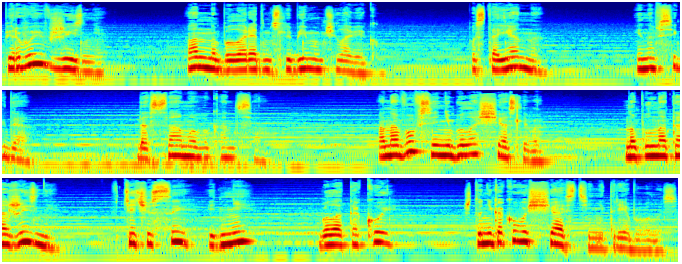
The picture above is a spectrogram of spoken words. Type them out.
Впервые в жизни Анна была рядом с любимым человеком. Постоянно и навсегда, до самого конца. Она вовсе не была счастлива, но полнота жизни в те часы и дни была такой, что никакого счастья не требовалось.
